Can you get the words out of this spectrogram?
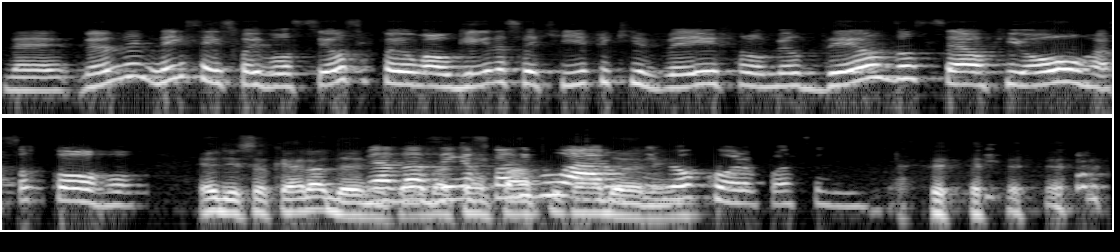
né? Eu nem, sei se foi você ou se foi alguém da sua equipe que veio e falou: Meu Deus do céu, que honra, socorro. Eu disse, eu quero a Dani. Minhas asinhas um quase voaram Dani. em meu corpo, assim.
